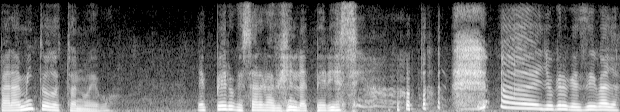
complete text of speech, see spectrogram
para mí todo esto es nuevo. Espero que salga bien la experiencia. Ay yo creo que sí vaya.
